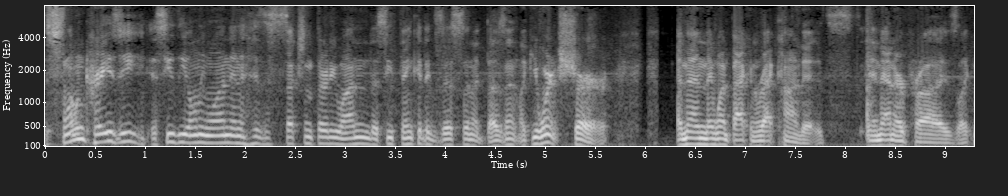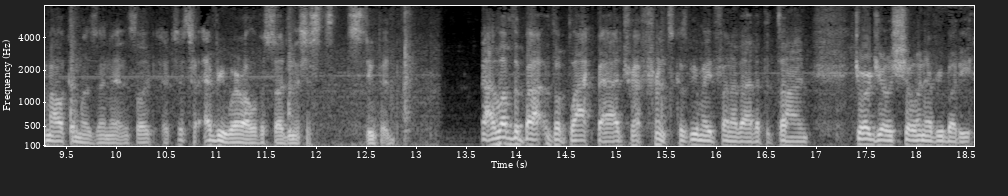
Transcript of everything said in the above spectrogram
is Sloan crazy? Is he the only one in his Section Thirty One? Does he think it exists and it doesn't? Like you weren't sure, and then they went back and retconned it. It's in Enterprise, like Malcolm was in it. It's like it's just everywhere all of a sudden. It's just stupid. I love the ba- the black badge reference because we made fun of that at the time. Georgiou's showing everybody,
